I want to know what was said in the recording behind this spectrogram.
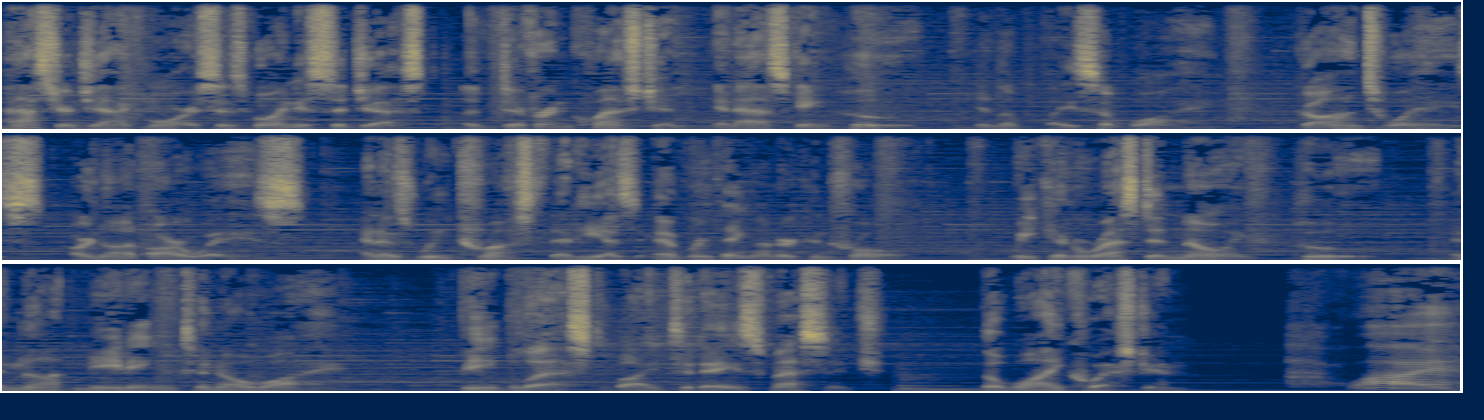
Pastor Jack Morris is going to suggest a different question in asking who in the place of why. God's ways are not our ways. And as we trust that He has everything under control, we can rest in knowing who and not needing to know why. Be blessed by today's message The Why Question. Why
